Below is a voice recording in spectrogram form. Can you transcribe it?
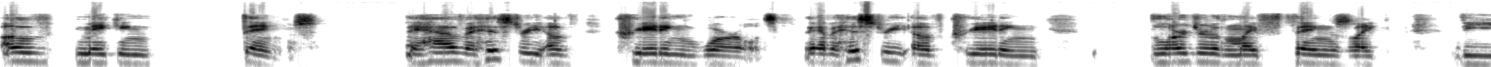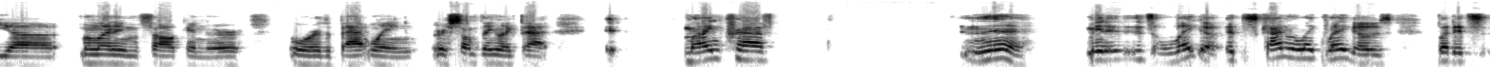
of making things. They have a history of creating worlds. They have a history of creating larger than life things like the uh, Millennium Falcon or or the Batwing or something like that. It, Minecraft, eh. I mean, it, it's a Lego. It's kind of like Legos, but it's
